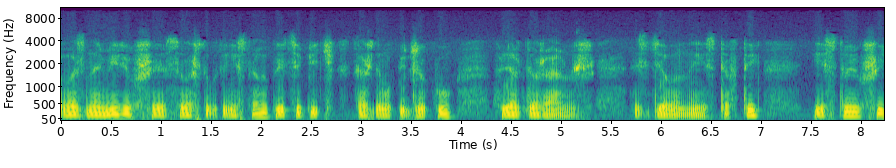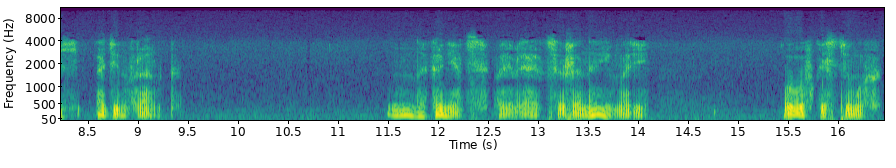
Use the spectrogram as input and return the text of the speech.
вознамерившаяся во что бы то ни стало прицепить к каждому пиджаку флер-д'оранж, сделанный из тофты и стоивший один франк. Наконец появляются Жанне и Мари. Оба в костюмах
